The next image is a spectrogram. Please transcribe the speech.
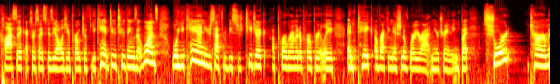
classic exercise physiology approach. If you can't do two things at once, well, you can. You just have to be strategic, uh, program it appropriately, and take a recognition of where you're at in your training. But short term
